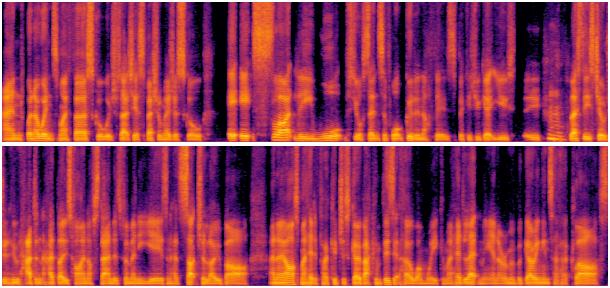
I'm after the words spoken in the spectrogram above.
And when i went to my first school which was actually a special measure school it, it, slightly warps your sense of what good enough is because you get used to mm-hmm. bless these children who hadn't had those high enough standards for many years and had such a low bar and i asked my head if i could just go back and visit her one week and my head let me and i remember going into her class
